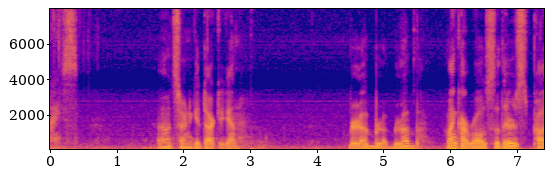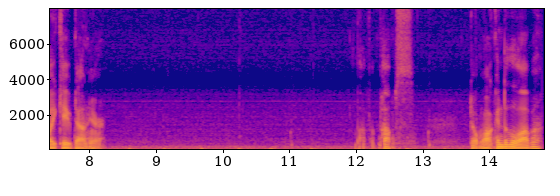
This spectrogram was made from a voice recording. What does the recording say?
Nice. Oh, it's starting to get dark again. Blub, blub, blub. Minecart rolls, so there's probably cave down here. Lava pops. Don't walk into the lava.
